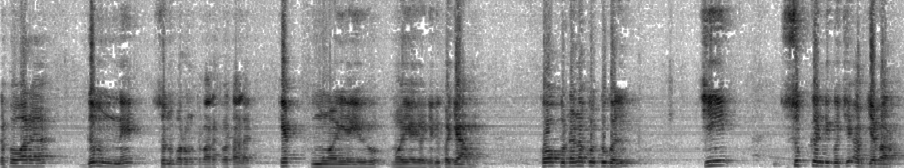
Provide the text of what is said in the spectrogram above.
dafa war a gëm ne sunu borom tabaraka wa taala képp moo yeeyoo moo yeeyoo ñu di ko jaamu kooku dana ko dugal ci sukkandiku ci ab jabar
